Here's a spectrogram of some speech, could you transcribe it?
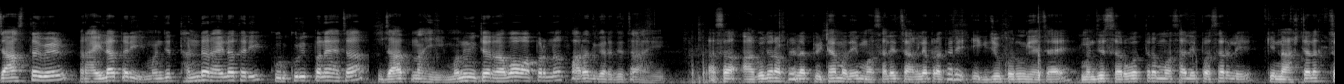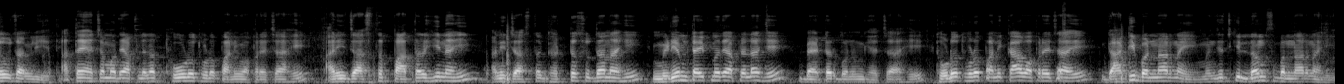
जास्त वेळ राहिला तरी म्हणजे थंड राहिला तरी कुरकुरीतपणा ह्याचा जात नाही. म्हणून इथे रवा वापरणं फारच गरजेचं आहे. असा अगोदर आपल्याला पिठामध्ये मसाले चांगल्या प्रकारे एकजीव करून घ्यायचा आहे. म्हणजे सर्वत्र मसाले पसरले की नाश्त्याला चव चांगली येते. आता ह्याच्यामध्ये आपल्याला थोडं थोडं पाणी वापरायचं आहे. आणि जास्त पातळही नाही आणि जास्त घट्ट सुद्धा नाही. मीडियम टाईपमध्ये आपल्याला हे बॅटर बनवून घ्यायचं आहे. थोडं थोडं पाणी का वापरायचं आहे? गाठी बनणार नाही. म्हणजेच की लम्स बनणार नाही.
